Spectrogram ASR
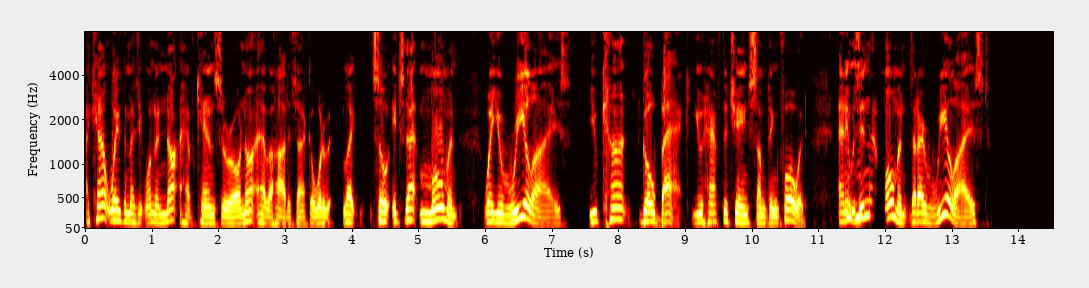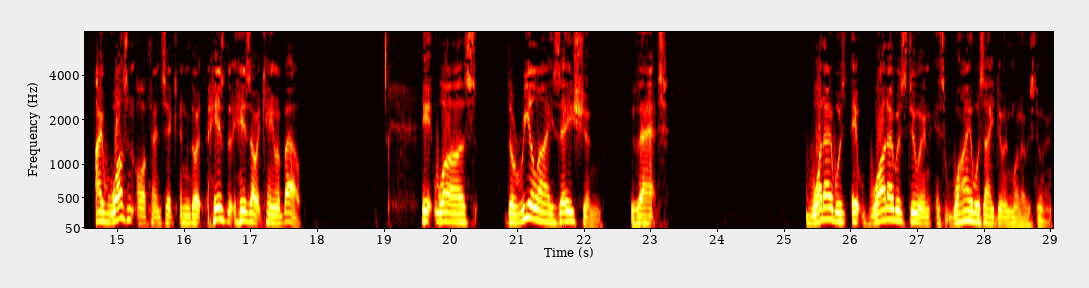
I can't wave the magic wand and not have cancer or not have a heart attack or whatever. Like, so it's that moment where you realize you can't go back. You have to change something forward. And it was mm-hmm. in that moment that I realized I wasn't authentic, and the, here's the, here's how it came about. It was the realization that what I was it, what I was doing is why was I doing what I was doing.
